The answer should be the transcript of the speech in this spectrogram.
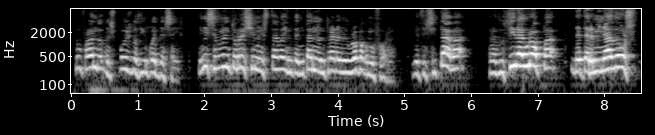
Estou falando despois do 56. En ese momento o réxime estaba intentando entrar en Europa como fora. Necesitaba traducir a Europa determinados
